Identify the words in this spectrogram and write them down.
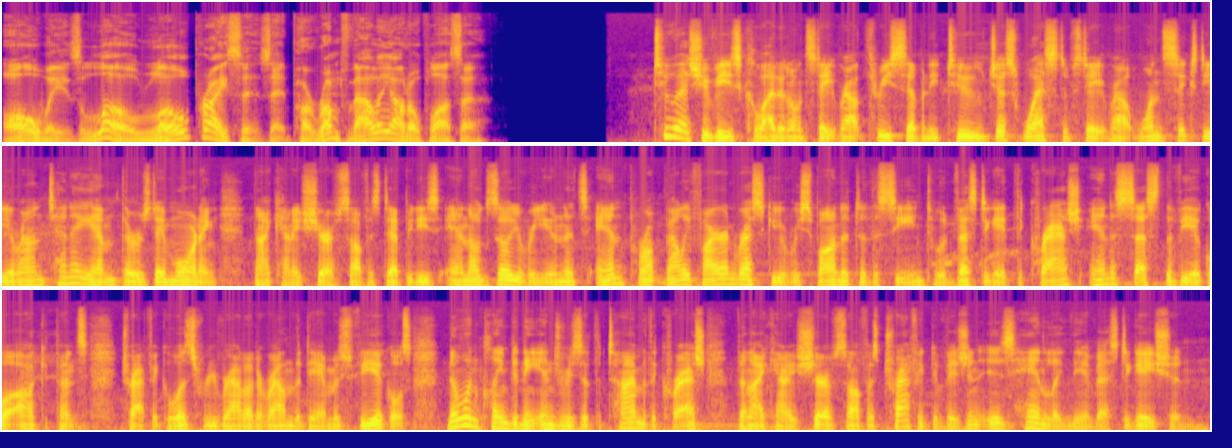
Always low, low prices at Pahrump Valley Auto Plaza. Two SUVs collided on State Route 372 just west of State Route 160 around 10 a.m. Thursday morning. Nye County Sheriff's Office deputies and auxiliary units and Pahrump Valley Fire and Rescue responded to the scene to investigate the crash and assess the vehicle occupants. Traffic was rerouted around the damaged vehicles. No one claimed any injuries at the time of the crash. The Nye County Sheriff's Office Traffic Division is handling the investigation.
